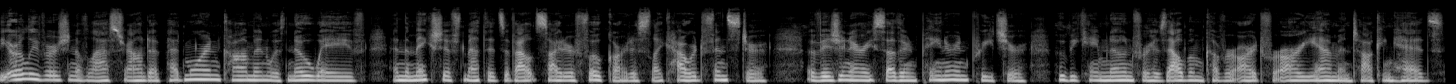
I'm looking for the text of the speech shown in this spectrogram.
The early version of Last Roundup had more in common with No Wave and the makeshift methods of outsider folk artists like Howard Finster, a visionary Southern painter and preacher who became known for his album cover art for REM and Talking Heads.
